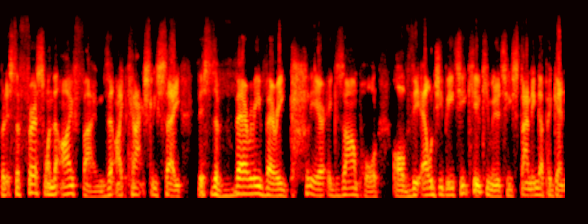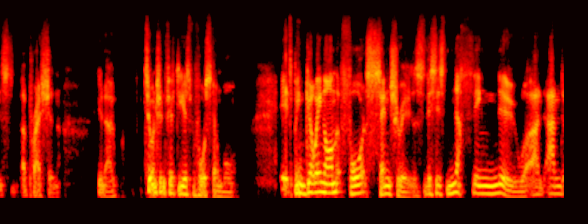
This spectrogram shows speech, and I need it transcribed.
but it's the first one that I've found that I can actually say this is a very, very clear example of the LGBTQ community standing up against oppression. You know, 250 years before Stonewall. It's been going on for centuries. This is nothing new. And, and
